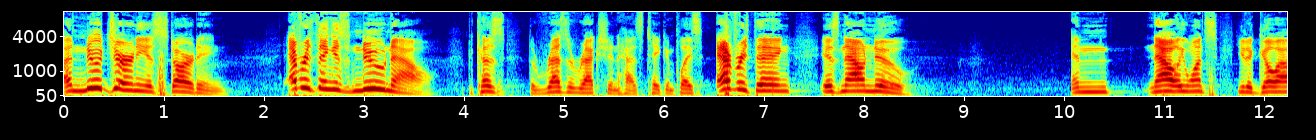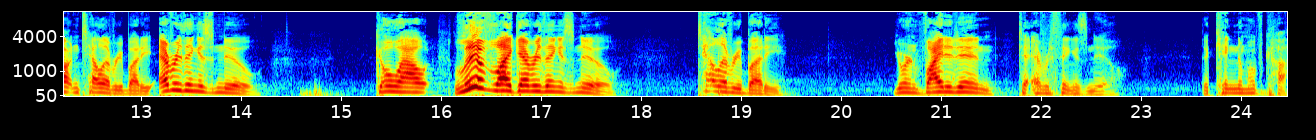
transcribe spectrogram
A new journey is starting. Everything is new now because the resurrection has taken place. Everything is now new. And now he wants you to go out and tell everybody everything is new. Go out, live like everything is new. Tell everybody you're invited in to everything is new the kingdom of God.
